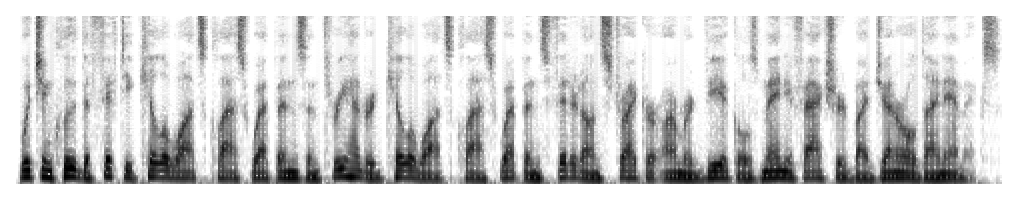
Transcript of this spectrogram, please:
which include the 50 kilowatts class weapons and 300 kilowatts class weapons fitted on Stryker armored vehicles manufactured by General Dynamics.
